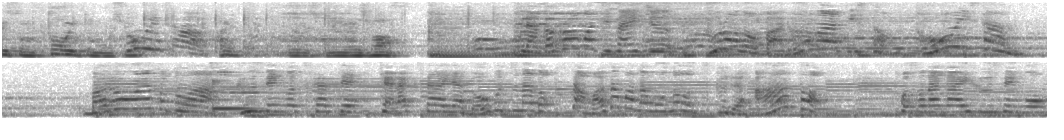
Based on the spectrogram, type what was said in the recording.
デュースの遠いと申します。はいよろしくお願いします。中川町在住プロのバルーンアーティスト遠井さん。バルーンアートとは風船を使ってキャラクターや動物などさまざまなものを作るアート。細長い風船を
